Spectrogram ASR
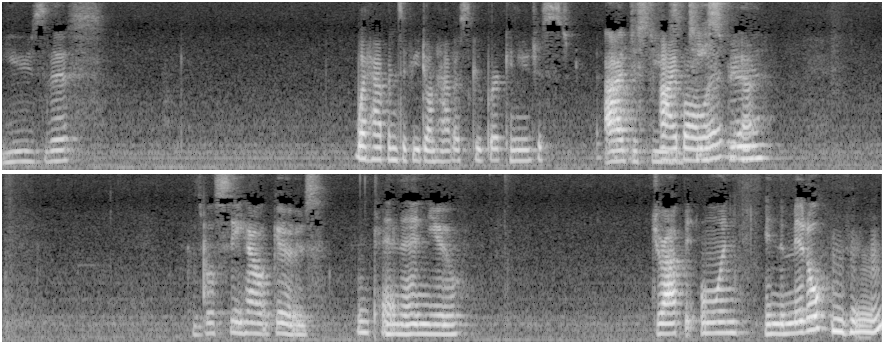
use this. What happens if you don't have a scooper? Can you just? I just use Eyeball a it, teaspoon. Cuz we'll see how it goes. Okay. And then you drop it on in the middle, Mm-hmm.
